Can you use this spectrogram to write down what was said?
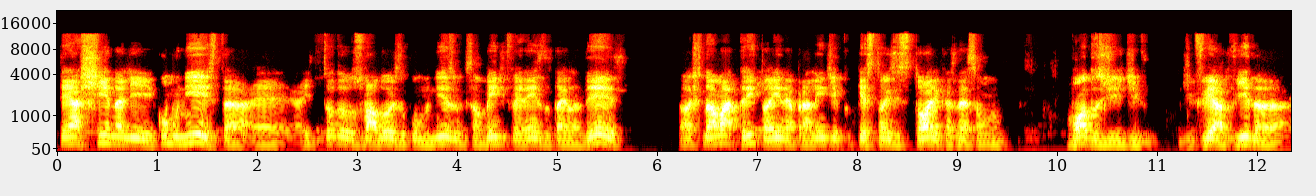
Tem a China ali comunista, é, aí todos os valores do comunismo que são bem diferentes do tailandês. Eu acho que dá um atrito aí, né? Para além de questões históricas, né? São modos de, de, de ver a vida,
